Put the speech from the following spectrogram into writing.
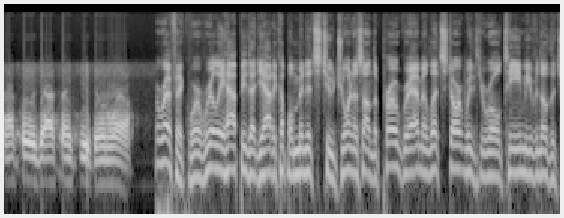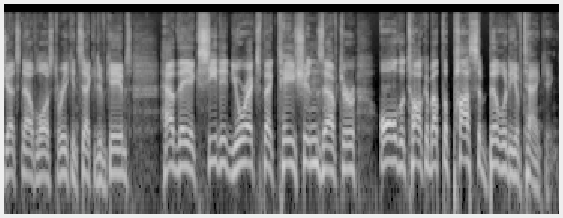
Absolutely, guys. Thank you. Doing well. Terrific. We're really happy that you had a couple minutes to join us on the program. And let's start with your old team. Even though the Jets now have lost three consecutive games, have they exceeded your expectations after all the talk about the possibility of tanking?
